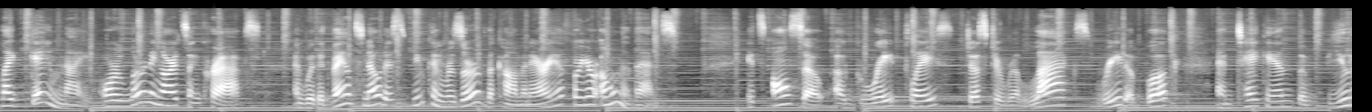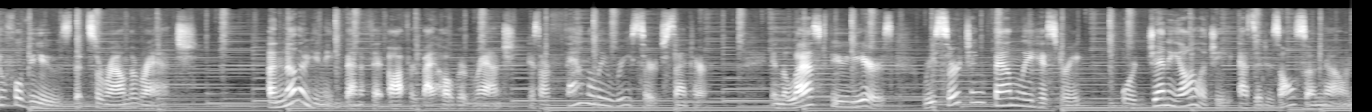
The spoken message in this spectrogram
like game night or learning arts and crafts. And with advance notice, you can reserve the common area for your own events. It's also a great place just to relax, read a book, and take in the beautiful views that surround the ranch. Another unique benefit offered by Hulbert Ranch is our Family Research Center. In the last few years, researching family history, or genealogy as it is also known,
